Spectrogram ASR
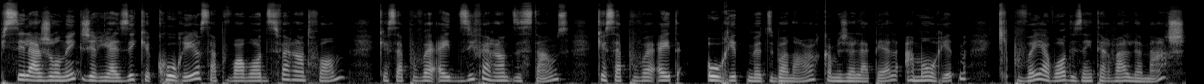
Puis c'est la journée que j'ai réalisé que courir, ça pouvait avoir différentes formes, que ça pouvait être différentes distances, que ça pouvait être au rythme du bonheur, comme je l'appelle, à mon rythme, qui pouvait avoir des intervalles de marche,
